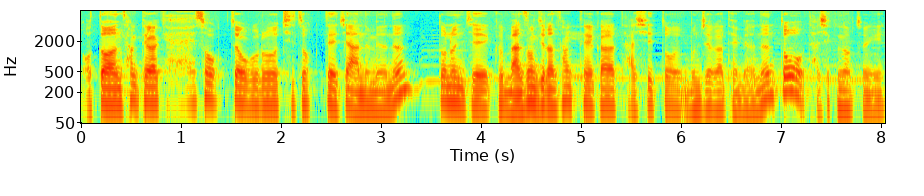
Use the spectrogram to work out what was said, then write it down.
어떤 상태가 계속적으로 지속되지 않으면은 또는 이제 그 만성 질환 상태가 다시 또 문제가 되면은 또 다시 근감증이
